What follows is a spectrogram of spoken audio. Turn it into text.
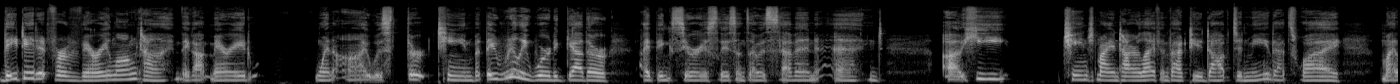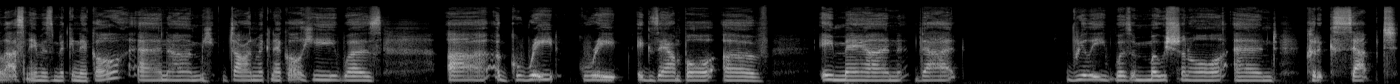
they dated for a very long time. They got married when I was 13, but they really were together, I think, seriously since I was seven. And uh, he changed my entire life. In fact, he adopted me. That's why my last name is McNichol, and um, Don McNichol. He was uh, a great, great example of a man that really was emotional and could accept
